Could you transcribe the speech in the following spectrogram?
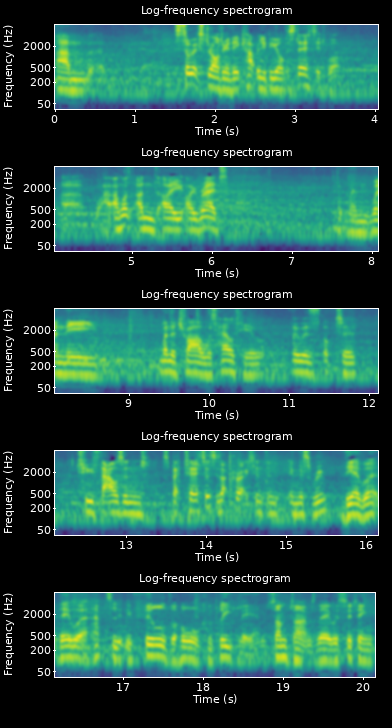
Um, so extraordinary that it can't really be overstated. What, uh, I was, and I, I read when when the when the trial was held here, there was up to 2,000 spectators. Is that correct in, in, in, this room? They were, they were absolutely filled the hall completely, and sometimes they were sitting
